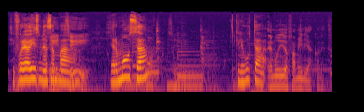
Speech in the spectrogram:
Si fuera hoy es una samba hermosa. Que le gusta. Hemos unido familias con esto.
